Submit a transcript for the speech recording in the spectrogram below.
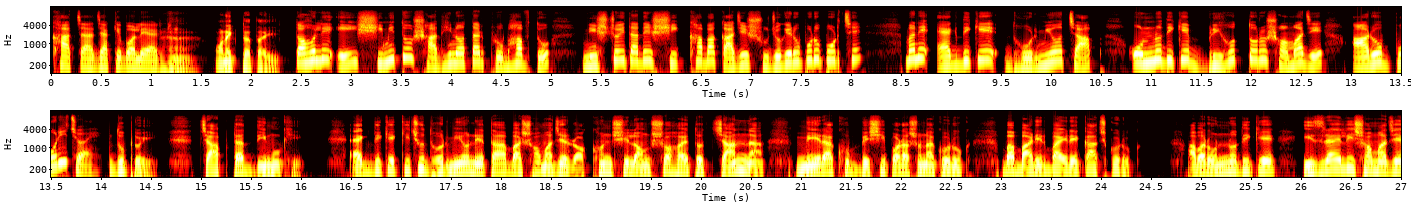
খাঁচা যাকে বলে আর কি। হ্যাঁ অনেকটা তাই। তাহলে এই সীমিত স্বাধীনতার প্রভাব তো নিশ্চয়ই তাদের শিক্ষা বা কাজের সুযোগের উপরও পড়ছে। মানে একদিকে ধর্মীয় চাপ অন্যদিকে বৃহত্তর সমাজে আরব পরিচয়। দুটোই। চাপটা দ্বিমুখী। একদিকে কিছু ধর্মীয় নেতা বা সমাজের রক্ষণশীল অংশ হয়তো চান না মেয়েরা খুব বেশি পড়াশোনা করুক বা বাড়ির বাইরে কাজ করুক। আবার অন্যদিকে ইসরায়েলি সমাজে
